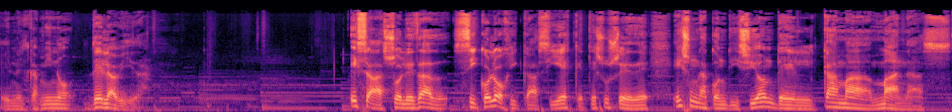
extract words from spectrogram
en el camino de la vida. Esa soledad psicológica, si es que te sucede, es una condición del kama manas,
